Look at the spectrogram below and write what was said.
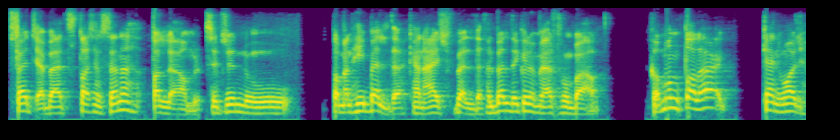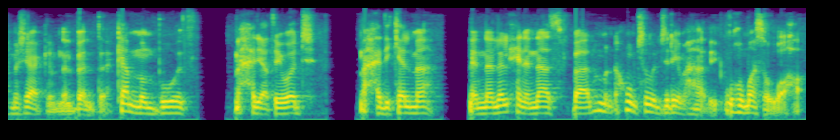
فجأة بعد 16 سنة طلعوه من السجن وطبعا هي بلدة كان عايش في بلدة فالبلدة كلهم يعرفون بعض. فمن طلع كان يواجه مشاكل من البلدة. كان منبوذ ما حد يعطيه وجه ما حد يكلمه لأن للحين الناس في بالهم إنه هو مسوي الجريمة هذه وهو ما سواها.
